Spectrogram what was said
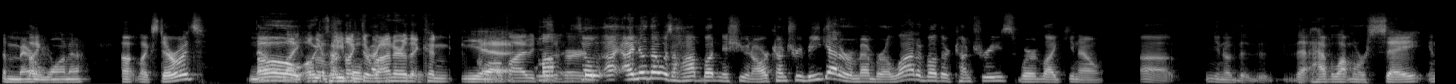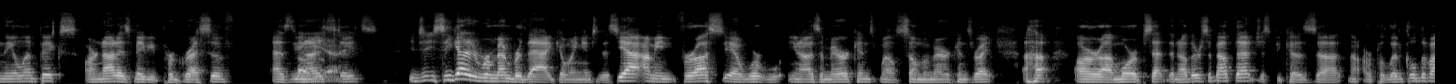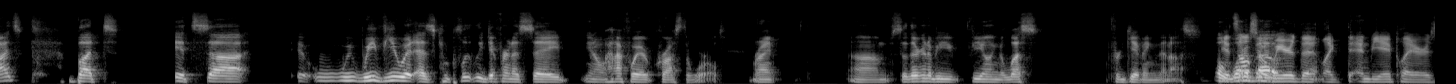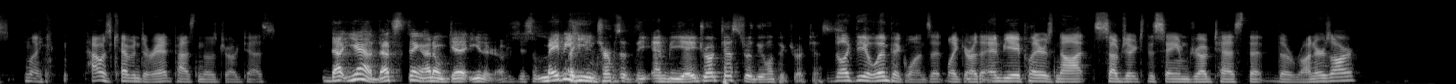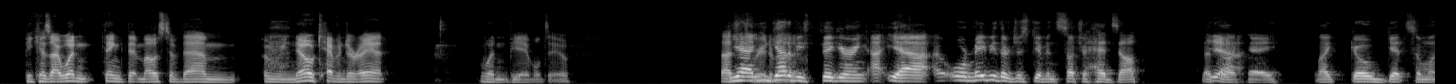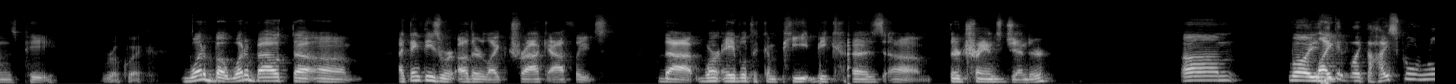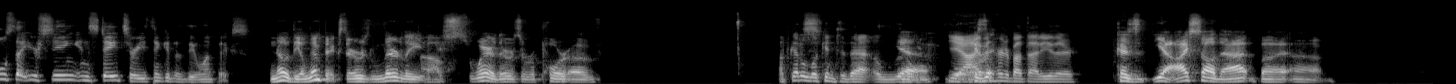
the marijuana. Uh, like steroids? No, oh, like, oh, you're Like, like the runner that forth. couldn't Yeah. qualify because Well, of her. so I, I know that was a hot button issue in our country, but you got to remember a lot of other countries where, like you know, uh, you know, the, the, that have a lot more say in the Olympics are not as maybe progressive as the Oh, United yeah. States. You, so you got to remember that going into this. Yeah, I mean, for us, yeah, we're we're, you know, as Americans, well, some Americans, right, uh, are uh, more upset than others about that, just because uh, our political divides. But it's uh, it- we, we view it as completely different as say you know halfway across the world right um, so they're going to be feeling less forgiving than us But it's also about- weird that like the NBA players, like, how is Kevin Durant passing those drug tests? That yeah, that's the thing I don't get either. I was just maybe Like, he in terms of the nba drug test or the olympic drug test Like the Olympic ones, that like are the Mhm. NBA players not subject to the same drug tests that the runners are? Because I wouldn't think that most of them. I mean, we know Kevin Durant wouldn't be able to. That's yeah you got to be it. figuring uh, yeah or maybe they're just given such a heads up that they're Yeah. like hey like go get someone's pee real quick What about what about the um I think these were other like track athletes that weren't able to compete because um they're transgender. um well you Like- think like the high school rules that you're seeing in states or are you thinking of the olympics No, the Olympics. There was literally, Oh. I swear, there was a report of i've got to look into that a little yeah, Yeah, I haven't it- heard about that either. because yeah, I saw that, but um,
